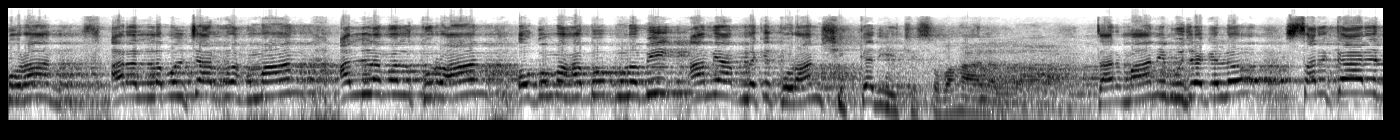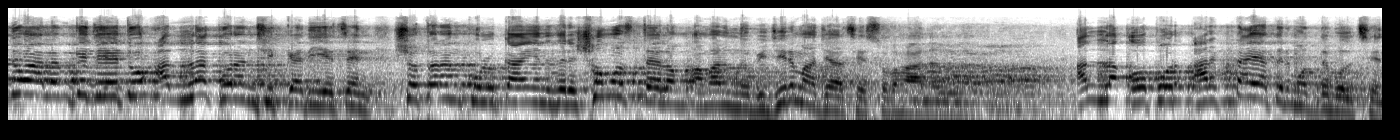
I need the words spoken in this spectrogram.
কোরআন। আর আল্লাহ বলছে, আর রহমান, আল্লামাল কোরআন, ওগো মাহবুব নবী, আমি আপনাকে কোরআন শিক্ষা দিয়েছি আল্লাহ তার মানে বোঝা গেল, সরকার দু আলমকে যেহেতু আল্লাহ কোরআন শিক্ষা দিয়েছেন, সুতরাং কুলকায়নদের সমস্ত আলম আমার নবীজির মাঝে আছে সোবাহান আল্লাহ আল্লাহ অপর আরেকটা আয়াতের মধ্যে বলছেন,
